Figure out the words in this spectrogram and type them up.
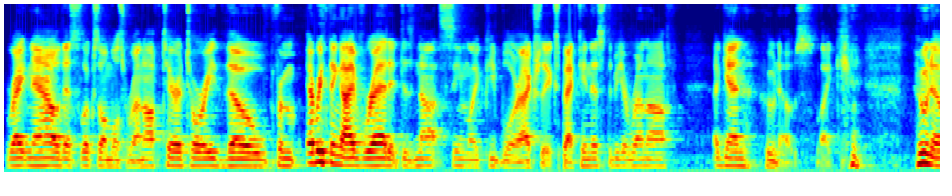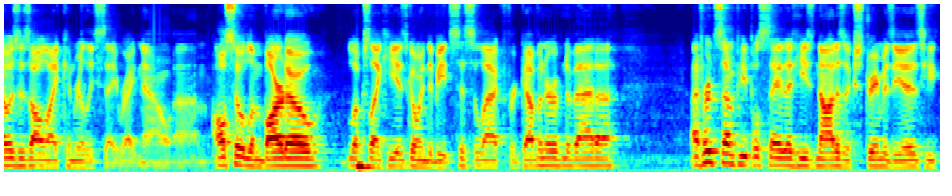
Right now, this looks almost runoff territory, though from everything I've read, it does not seem like people are actually expecting this to be a runoff. Again, who knows? Like, who knows is all I can really say right now. Um, also, Lombardo looks like he is going to beat Sisolak for governor of Nevada. I've heard some people say that he's not as extreme as he is. He,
